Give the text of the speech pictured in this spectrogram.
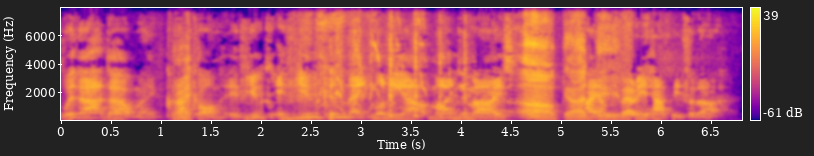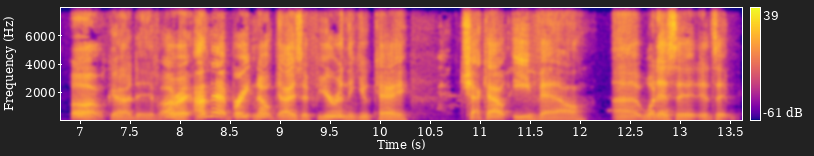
Without doubt, mate. Crack on. If you if you can make money out of my demise, Oh God, I am very happy for that. Oh God, Dave. All right. On that bright note, guys, if you're in the UK, check out eval. Uh, what is it? Is it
